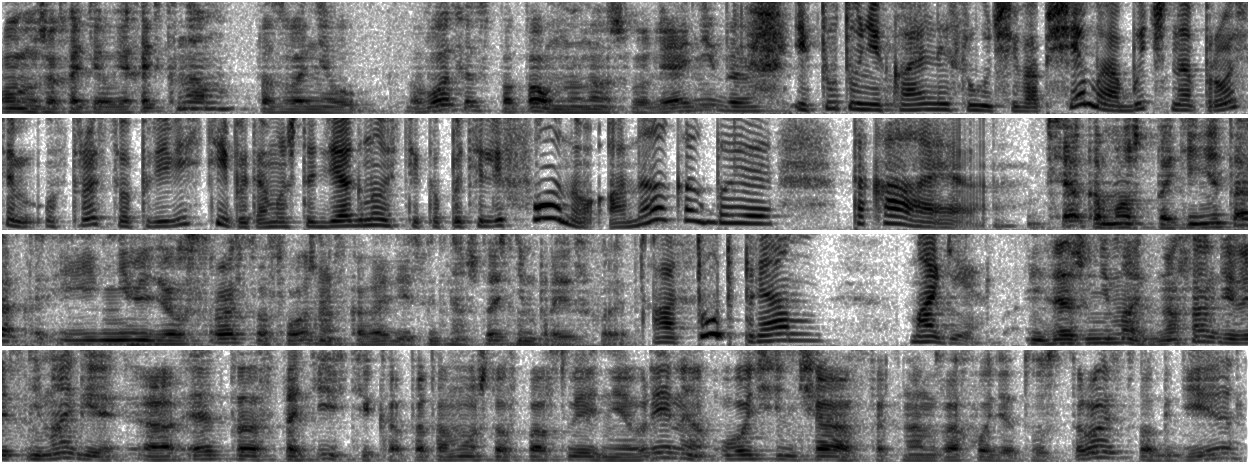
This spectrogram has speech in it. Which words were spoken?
Он уже хотел ехать к нам, позвонил в офис, попал на нашего Леонида. И тут уникальный случай. Вообще мы обычно просим устройство привести, потому что диагностика по телефону, она как бы такая. Всяко может пойти не так, и не видя устройства, сложно сказать действительно, что с ним происходит. А тут прям магия. Даже не магия. На самом деле это не магия, а это статистика, потому что в последнее время очень часто к нам заходят устройства, где,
